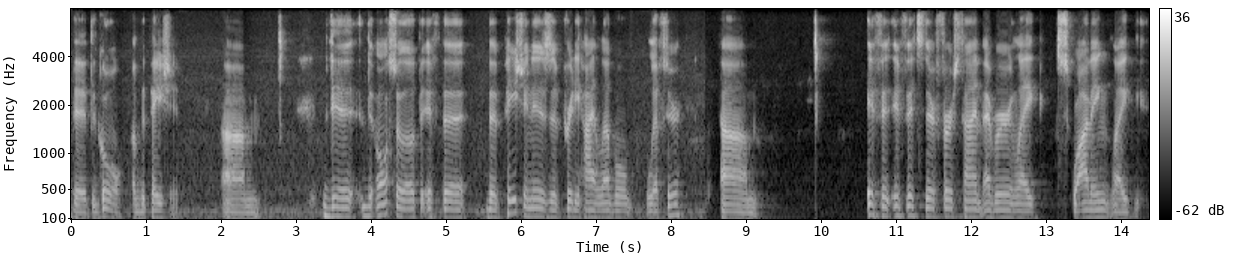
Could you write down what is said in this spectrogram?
the, the goal of the patient. Um, the, the, also if, the the patient is a pretty high level lifter, um, if it, if it's their first time ever like squatting, like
